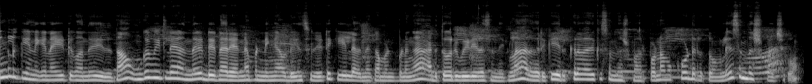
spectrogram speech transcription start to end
எங்களுக்கு இன்றைக்கி நைட்டுக்கு வந்து இதுதான். உங்கள் வீட்டில் வந்து டின்னர் என்ன பண்ணீங்க அப்படின்னு சொல்லிட்டு கீழே வந்து கமெண்ட் பண்ணுங்கள் அடுத்த ஒரு வீடியோவில் சந்திக்கலாம். அது வரைக்கும் இருக்கிற வரைக்கும் சந்தோஷமாக இருப்போம். நம்ம கூட இருக்கிறவங்களே சந்தோஷமாக வச்சுக்கோம்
